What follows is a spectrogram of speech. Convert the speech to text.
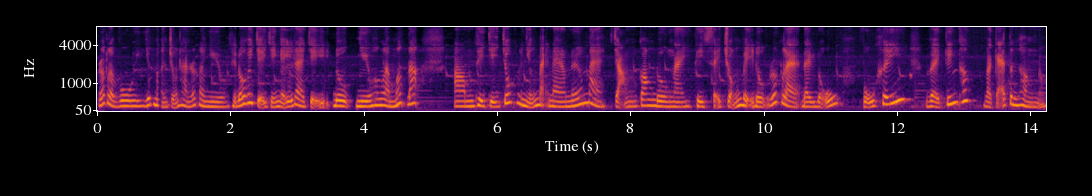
rất là vui giúp mình trưởng thành rất là nhiều. Thì đối với chị chị nghĩ là chị được nhiều hơn là mất đó um, thì chị chúc là những bạn nào nếu mà chọn con đường này thì sẽ chuẩn bị được rất là đầy đủ vũ khí về kiến thức và cả tinh thần nữa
